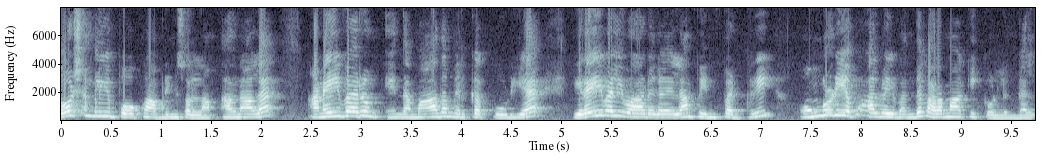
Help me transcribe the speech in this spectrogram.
தோஷங்களையும் போக்கும் அப்படின்னு சொல்லலாம். அதனால் அனைவரும் இந்த மாதம் இருக்கக்கூடிய இறை வழிபாடுகளெல்லாம் பின்பற்றி உங்களுடைய வாழ்வை வந்து வளமாக்கி கொள்ளுங்கள்.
